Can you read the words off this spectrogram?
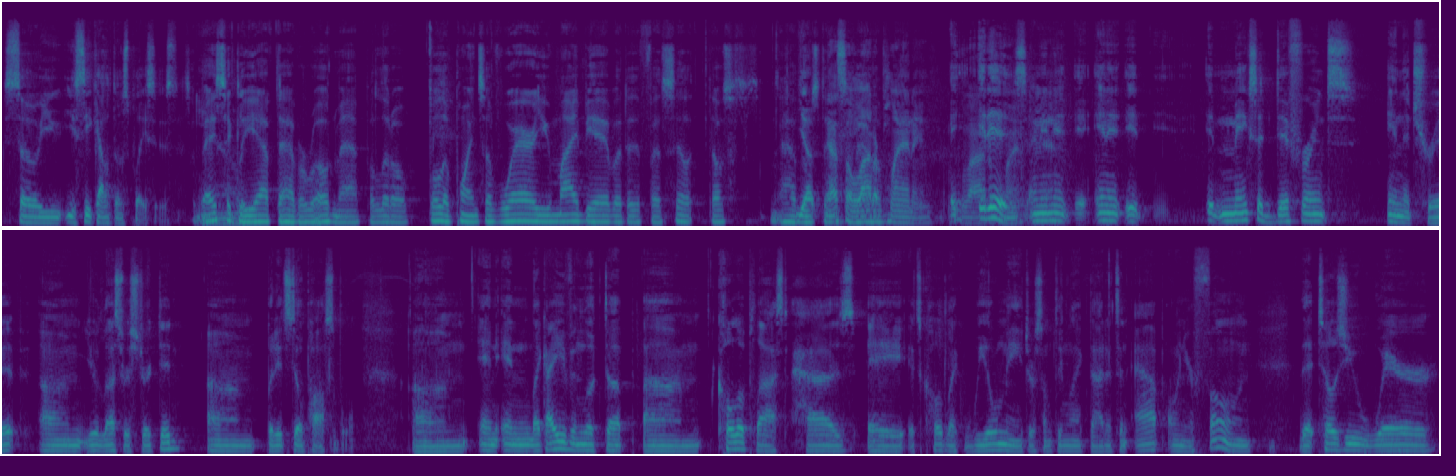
so you you seek out those places. So you basically, know. you have to have a roadmap, a little bullet points of where you might be able to facilitate those. Have Yep. those things That's a lot of planning. A It, lot it of is. I mean, it, it, and it, it it makes a difference in the trip. Um, you're less restricted, um, but it's still possible. Um, and and like I even looked up, um, Coloplast has a it's called like Wheelmate or something like that. It's an app on your phone that tells you where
